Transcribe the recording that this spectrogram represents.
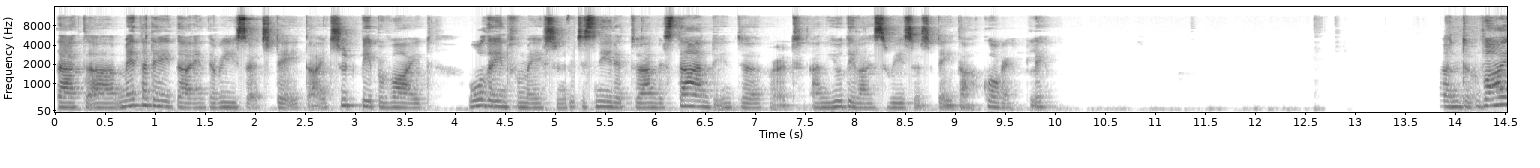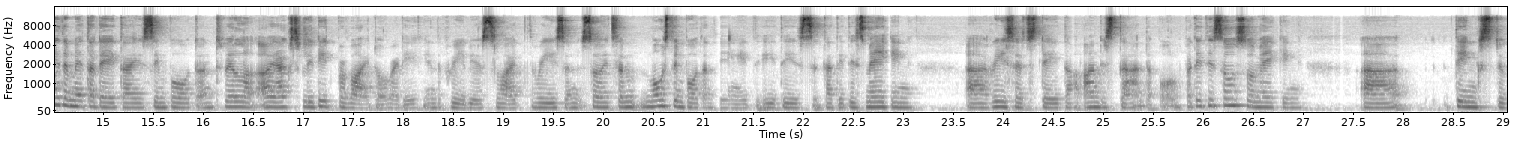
that uh, metadata in the research data, it should be provide all the information which is needed to understand, interpret and utilize research data correctly. And why the metadata is important? Well, I actually did provide already in the previous slide the reason. So it's the most important thing it, it is that it is making uh, research data understandable, but it is also making uh, things to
